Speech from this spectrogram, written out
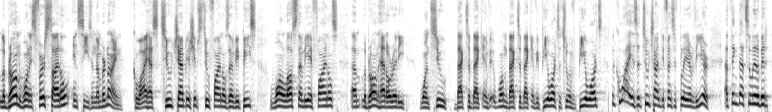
LeBron won his first title in season number nine. Kawhi has two championships, two finals MVPs, one lost NBA finals. Um, LeBron had already won two back-to-back one back-to-back MVP awards, or two MVP awards. But Kawhi is a two-time Defensive Player of the Year. I think that's a little bit,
